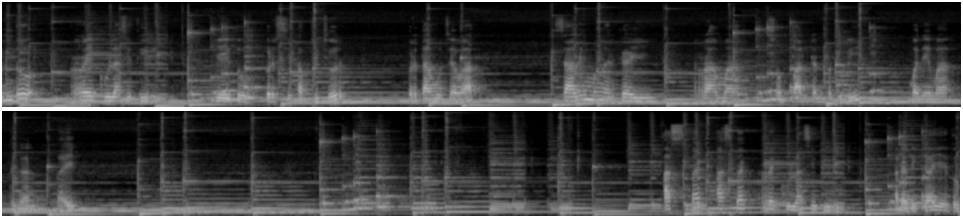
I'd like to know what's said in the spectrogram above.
Bentuk regulasi diri yaitu bersikap jujur, bertanggung jawab, saling menghargai, ramah, sopan, dan peduli, menyemak dengan baik. Aspek-aspek regulasi diri ada tiga yaitu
